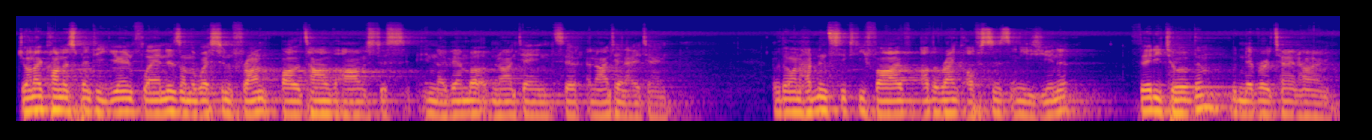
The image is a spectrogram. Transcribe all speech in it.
John O'Connor spent a year in Flanders on the Western Front by the time of the armistice in November of 19, 1918. Of the 165 other rank officers in his unit, 32 of them would never return home.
